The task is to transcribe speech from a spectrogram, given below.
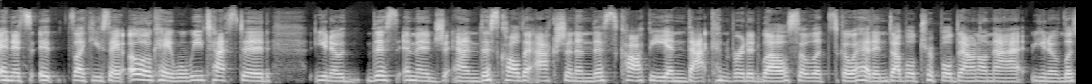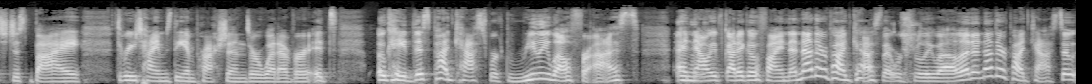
And it's it's like you say, oh, okay, well, we tested you know, this image and this call to action and this copy and that converted well. So let's go ahead and double, triple down on that. You know, let's just buy three times the impressions or whatever. It's okay, this podcast worked really well for us. And mm-hmm. now we've got to go find another podcast that works really well and another podcast. So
